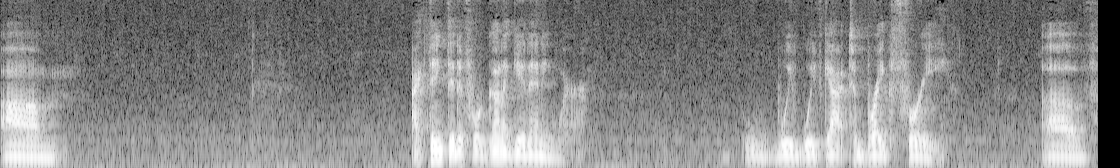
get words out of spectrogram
Um, I think that if we're going to get anywhere, we, we've got to break free of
